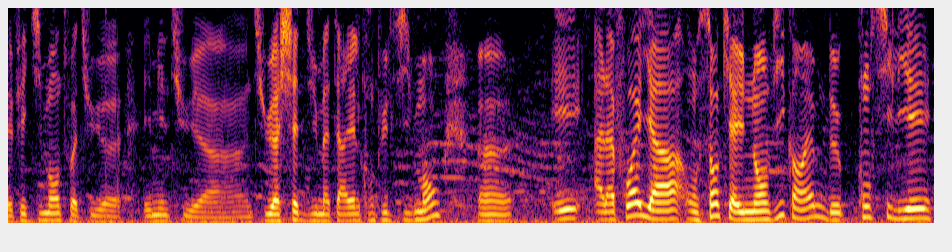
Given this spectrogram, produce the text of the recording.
Effectivement, toi, tu, euh, Émile, tu, tu achètes du matériel compulsivement. Et à la fois, y a, on sent qu'il y a une envie quand même de concilier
